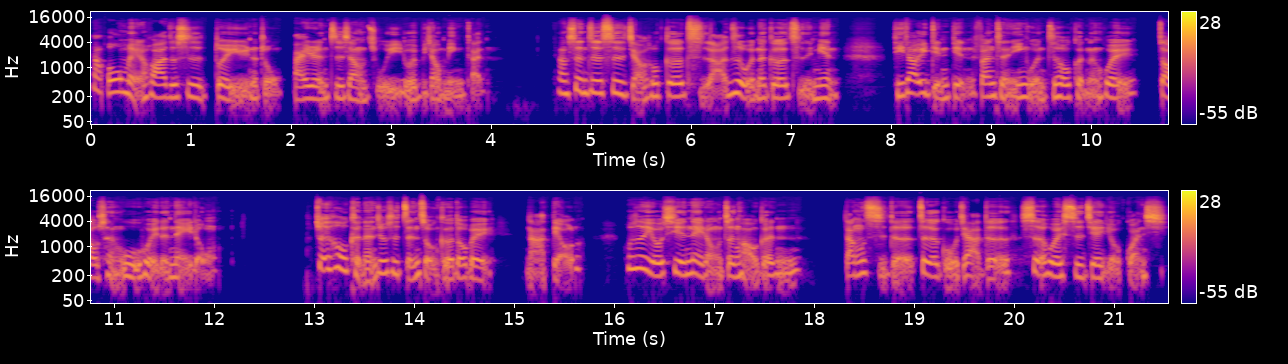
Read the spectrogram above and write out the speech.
像欧美的话，就是对于那种白人至上主义会比较敏感。像甚至是假如说歌词啊，日文的歌词里面提到一点点翻成英文之后，可能会造成误会的内容，最后可能就是整首歌都被拿掉了，或是游戏的内容正好跟当时的这个国家的社会事件有关系，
